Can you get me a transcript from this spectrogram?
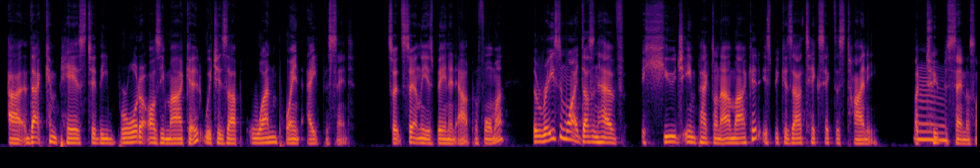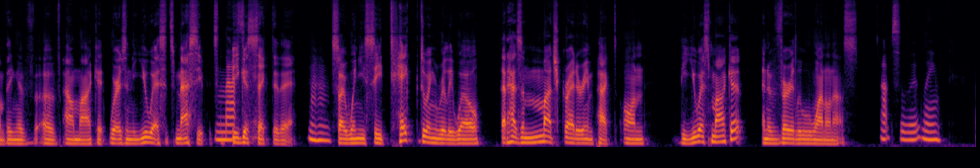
Uh, that compares to the broader Aussie market, which is up 1.8%. So, it certainly has been an outperformer. The reason why it doesn't have a huge impact on our market is because our tech sector's tiny, like Mm. 2% or something of, of our market. Whereas in the US, it's massive. It's the biggest sector there. Mhm. So when you see tech doing really well, that has a much greater impact on the US market and a very little one on us. Absolutely.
